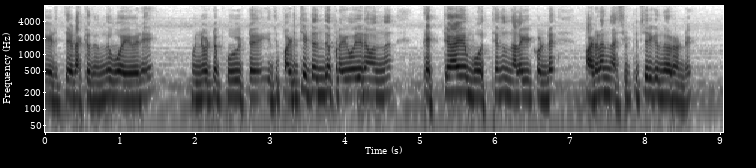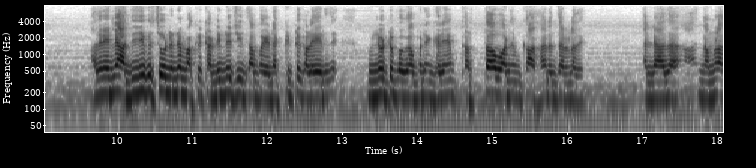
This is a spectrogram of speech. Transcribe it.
എഴുത്തിടക്ക് നിന്നുപോയവർ മുന്നോട്ട് പോയിട്ട് ഇത് പഠിച്ചിട്ട് എന്ത് പ്രയോജനമെന്ന് തെറ്റായ ബോധ്യങ്ങൾ നൽകിക്കൊണ്ട് പഠനം നശിപ്പിച്ചിരിക്കുന്നവരുണ്ട്. അതിനെല്ലാം അതിജീവിച്ചുകൊണ്ട് എന്റെ മക്കൾ കണ്ടിന്യൂ ചെയ്താൽ ഇടക്കിട്ട് കളയരുത്. മുന്നോട്ട് പോകാൻ പറയാൻ കാര്യം കർത്താവാണ് നമുക്ക് ആഹാരം തരണത്. അല്ലാതെ നമ്മളെ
